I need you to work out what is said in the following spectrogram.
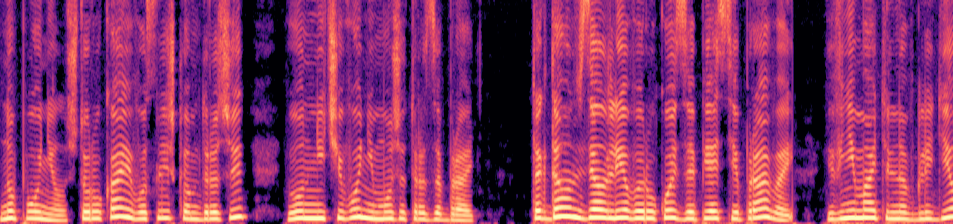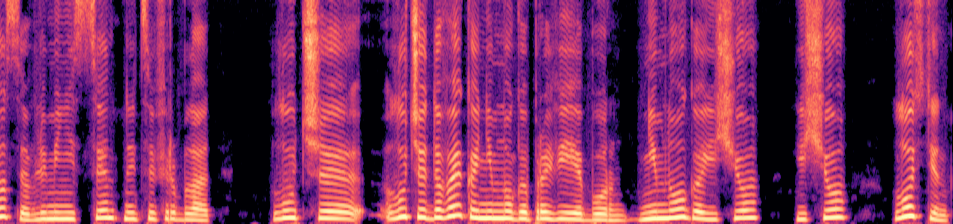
но понял, что рука его слишком дрожит, и он ничего не может разобрать. Тогда он взял левой рукой запястье правой и внимательно вгляделся в люминесцентный циферблат. «Лучше... лучше давай-ка немного правее, Борн. Немного, еще, еще. Лостинг,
